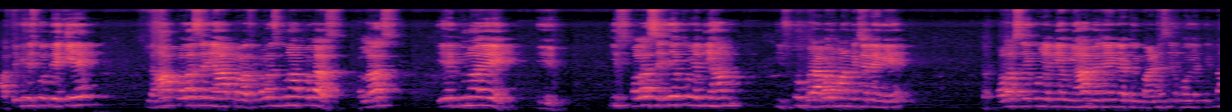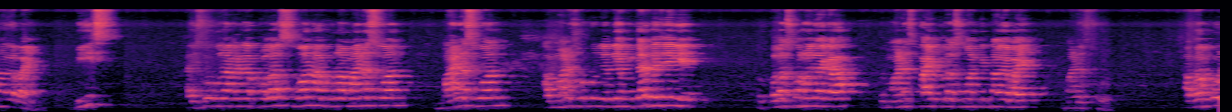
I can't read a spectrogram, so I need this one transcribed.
अब चलिए इसको देखिए। यहाँ प्लस है, यहाँ प्लस प्लस गुना प्लस प्लस एक गुना एक इस प्लस एक को यदि हम इसको बराबर मान के चलेंगे तो प्लस एक को यदि हम यहाँ भेजेंगे तो माइनस एक हो गया। कितना होगा भाई? बीस। इसको गुना करेंगे प्लस वन और गुना माइनस वन माइनस वन अब माइनस वन को यदि हम इधर भेजेंगे तो प्लस वन हो जाएगा। तो माइनस फाइव प्लस वन कितना हो जाएगा भाई? माइनस फोर अब हमको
